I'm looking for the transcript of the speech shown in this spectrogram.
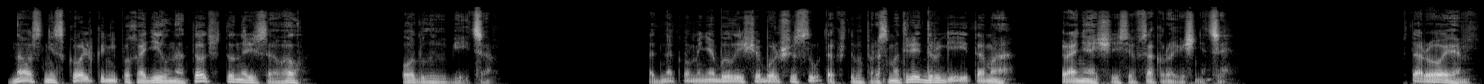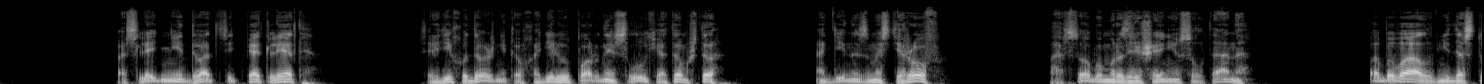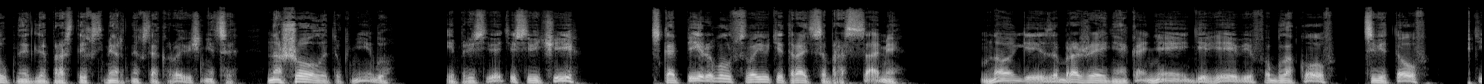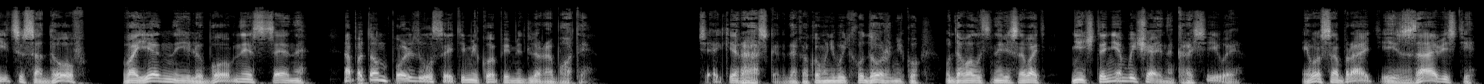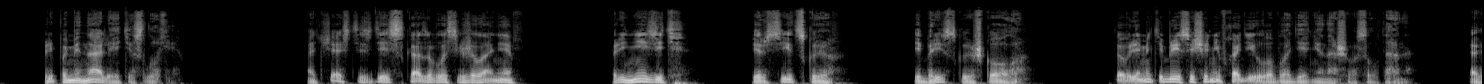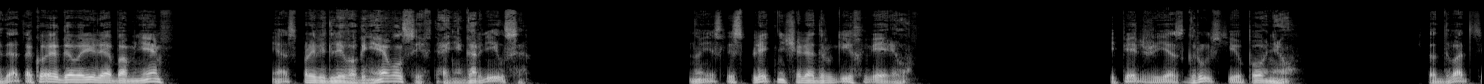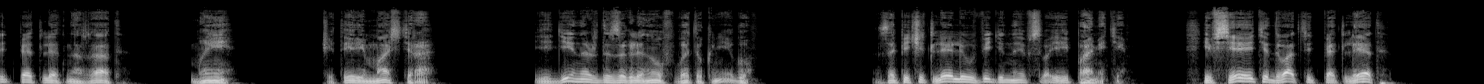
нос нисколько не походил на тот, что нарисовал подлый убийца. Однако у меня было еще больше суток, чтобы просмотреть другие тома, хранящиеся в сокровищнице. Второе. Последние двадцать пять лет среди художников ходили упорные слухи о том, что один из мастеров по особому разрешению султана побывал в недоступной для простых смертных сокровищнице, нашел эту книгу и при свете свечи скопировал в свою тетрадь с образцами многие изображения коней, деревьев, облаков, цветов, птиц и садов, военные и любовные сцены, а потом пользовался этими копиями для работы. Всякий раз, когда какому-нибудь художнику удавалось нарисовать нечто необычайно красивое, его собратья из зависти припоминали эти слухи. Отчасти здесь сказывалось и желание принизить персидскую тибрисскую школу. В то время Тибрис еще не входил во владение нашего султана. Когда такое говорили обо мне, я справедливо гневался и втайне гордился. Но если сплетничали о других, верил. Теперь же я с грустью понял, что двадцать пять лет назад мы, четыре мастера, единожды заглянув в эту книгу, запечатлели увиденное в своей памяти. И все эти двадцать пять лет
